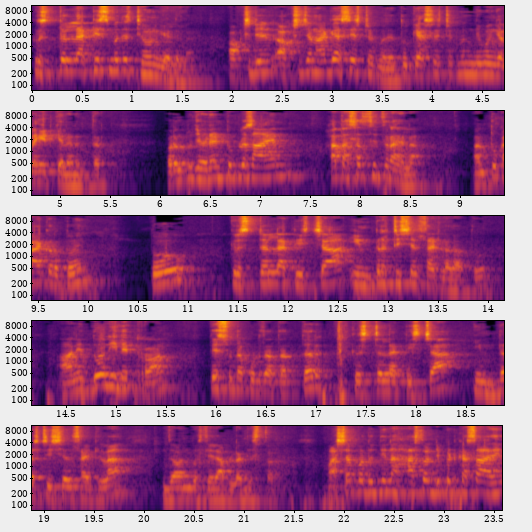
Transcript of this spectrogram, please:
क्रिस्टल लॅटिसमध्येच ठेवून गेलेला. आहे ऑक्सिजन ऑक्सिजन हा गॅस स्टेटमध्ये तो गॅस स्टेटमध्ये निघून गेला हिट केल्यानंतर. परंतु Z N two plus ion हा तसाच तिथं राहिला. आणि तो काय करतोय? तो क्रिस्टल लॅटिसच्या इंटरस्टिशियल साईडला जातो. आणि दोन इलेक्ट्रॉन ते सुद्धा कुठे जातात? तर क्रिस्टल लॅटिसच्या इंटरस्टिशियल साईडला जाऊन बसलेले आपल्याला दिसतात. अशा पद्धतीनं हा सर डिपेंड कसा आहे?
